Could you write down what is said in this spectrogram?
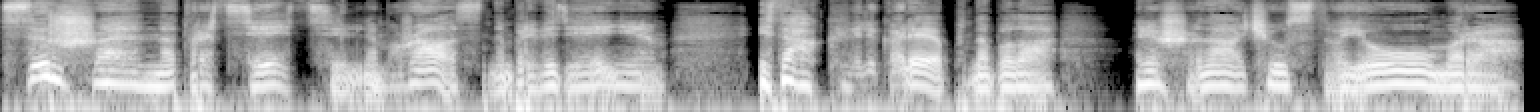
совершенно отвратительным, ужасным привидением и так великолепно была лишена чувства юмора».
